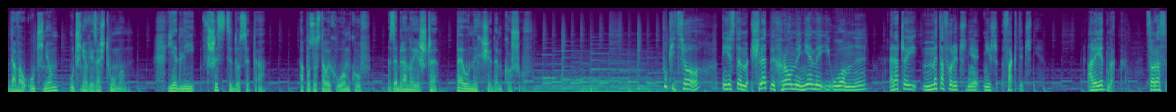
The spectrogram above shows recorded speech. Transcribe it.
dawał uczniom, uczniowie zaś tłumom. Jedli wszyscy dosyta a pozostałych ułomków zebrano jeszcze pełnych siedem koszów. Póki co jestem ślepy, chromy, niemy i ułomny, raczej metaforycznie niż faktycznie. Ale jednak coraz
